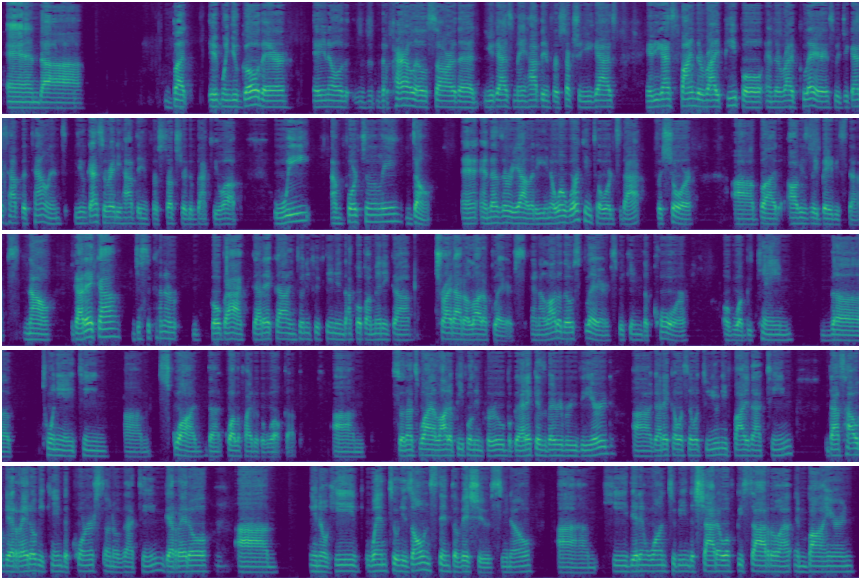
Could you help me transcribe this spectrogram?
and uh, but it, when you go there, you know, the, the parallels are that you guys may have the infrastructure. You guys, if you guys find the right people and the right players, which you guys have the talent, you guys already have the infrastructure to back you up. We, unfortunately, don't. And, and that's a reality. You know, we're working towards that for sure, uh, but obviously baby steps. Now, Gareca, just to kind of go back, Gareca in 2015 in that Copa America tried out a lot of players, and a lot of those players became the core of what became the 2018 um, squad that qualified for the World Cup. Um, so that's why a lot of people in Peru, Gareca is very revered. Uh, Gareca was able to unify that team. That's how Guerrero became the cornerstone of that team. Guerrero, um, you know, he went to his own stint of issues, you know, um, he didn't want to be in the shadow of Pizarro in Bayern.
